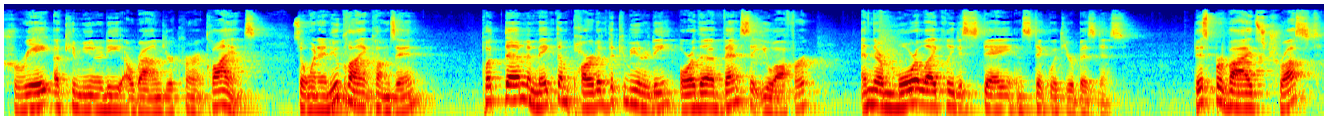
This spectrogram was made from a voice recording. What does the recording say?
create a community around your current clients. So when a new client comes in, put them and make them part of the community or the events that you offer, and they're more likely to stay and stick with your business. This provides trust.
